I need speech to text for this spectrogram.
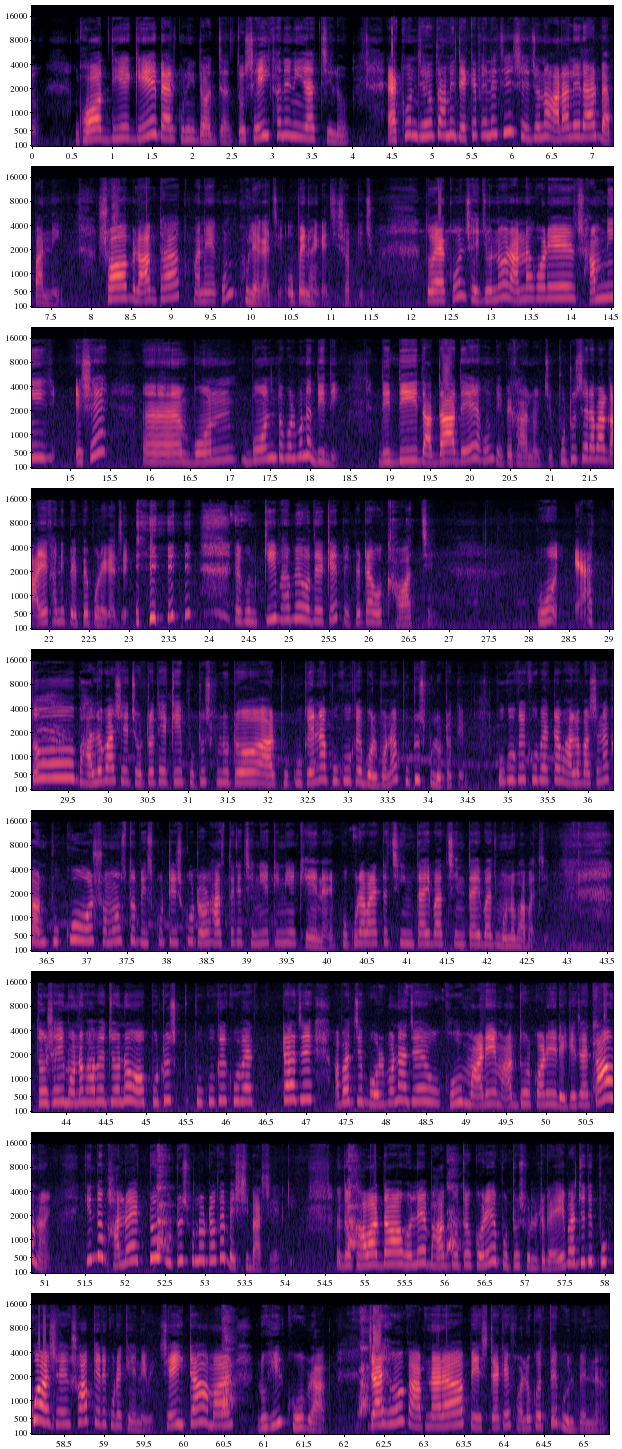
ঘর দিয়ে গিয়ে ব্যালকনির দরজা, তো সেইখানে নিয়ে যাচ্ছিল। এখন যেহেতু আমি দেখে ফেলেছি সেই জন্য আড়ালের আর ব্যাপার নেই। সব রাগ ঢাক মানে এখন খুলে গেছে ওপেন হয়ে গেছে সব কিছু তো এখন সেই জন্য রান্নাঘরের সামনেই এসে বোন বোন তো বলব না, দিদি। দিদি, দাদাদের এখন পেঁপে খাওয়ানো হচ্ছে। পুটুসের আবার গায়ে খানিক পেঁপে পড়ে গেছে। এখন কীভাবে ওদেরকে পেঁপেটা ও খাওয়াচ্ছে? ও এত ভালোবাসে ছোট থেকে পুটুস পুলুটো আর পুকুকে। না, পুকুকে বলব না, পুটুস পুলুটোকে। পুকুকে খুব একটা ভালোবাসে না, কারণ পুকু ওর সমস্ত বিস্কুট টিস্কুট ওর হাত থেকে ছিনিয়ে টিনিয়ে খেয়ে নেয়। পুকুর আবার একটা ছিনতাইবাজ ছিনতাইবাজ মনোভাব আছে। তো সেই মনোভাবের জন্য ও পুটুস পুকুকে খুব একটা যে আবার যে বলব না যে ও খুব মারে, মারধর করে, রেগে যায়, তাও নয়। কিন্তু ভালো একটু পুটুস পুলুটোকে বেশি বাসে আর কি। তো খাওয়ার দাওয়া হলে ভাগ মতো করে পুটুস পুলুটোকে। এবার যদি পুকো আসে, সব কেড়ে কুড়ে খেয়ে নেবে। সেইটা আমার রুহির খুব রাগ। যাই হোক, আপনারা পেজটাকে ফলো করতে ভুলবেন না।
